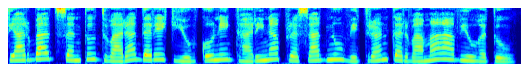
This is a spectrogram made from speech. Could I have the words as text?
ત્યારબાદ સંતો દ્વારા દરેક યુવકોને ઘારીના પ્રસાદનું વિતરણ કરવામાં આવ્યું હતું.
